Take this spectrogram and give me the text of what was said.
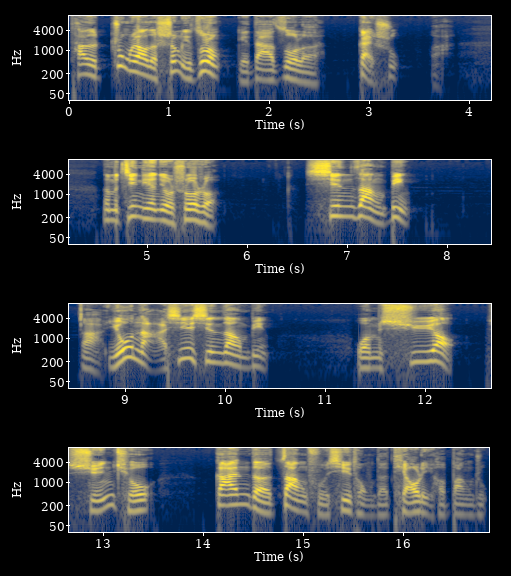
它的重要的生理作用给大家做了概述啊。那么今天就说说心脏病啊，有哪些心脏病，我们需要寻求肝的脏腑系统的调理和帮助。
